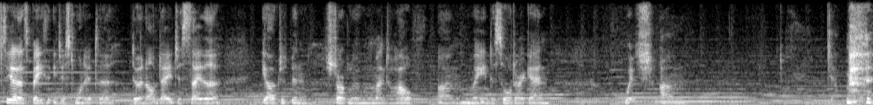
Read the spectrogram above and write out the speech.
so yeah, that's basically just wanted to do an update, just say that yeah, I've just been struggling with my mental health, um, eating disorder again, which um, yeah.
